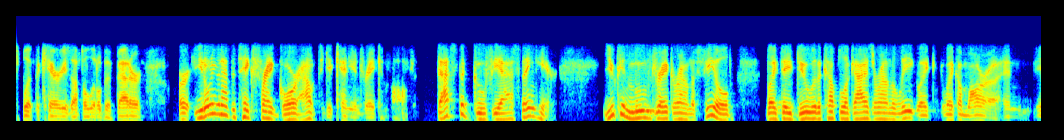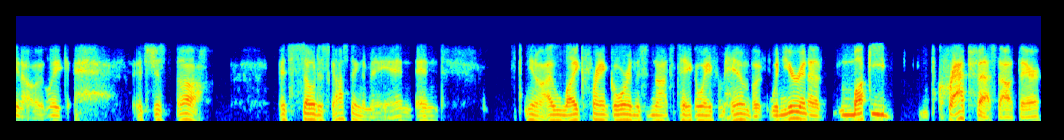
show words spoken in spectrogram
split the carries up a little bit better or you don't even have to take Frank Gore out to get Kenyan Drake involved. That's the goofy ass thing here. You can move Drake around the field like they do with a couple of guys around the league, like like Amara, and you know, like it's just ugh, it's so disgusting to me. And and you know, I like Frank Gore, and this is not to take away from him, but when you're in a mucky crap fest out there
